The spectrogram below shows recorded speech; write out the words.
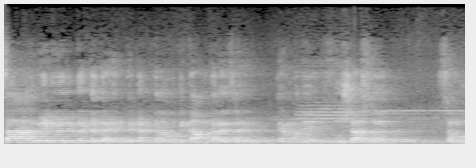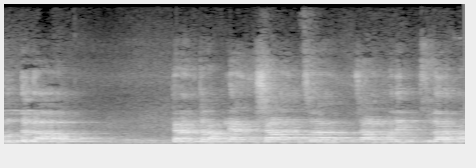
सात वेगवेगळे घटक आहेत. त्या घटकांवरती काम करायचं आहे. त्यामध्ये सुशासन समृद्ध गाव त्यानंतर आपल्या शाळांचा शाळांमध्ये सुधारणा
